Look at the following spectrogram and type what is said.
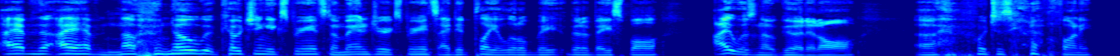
I have I have no no coaching experience, no manager experience. I did play a little bit, bit of baseball. I was no good at all, uh, which is kind of funny.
